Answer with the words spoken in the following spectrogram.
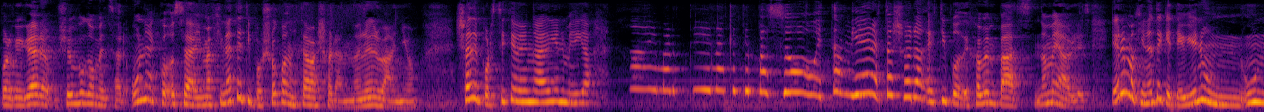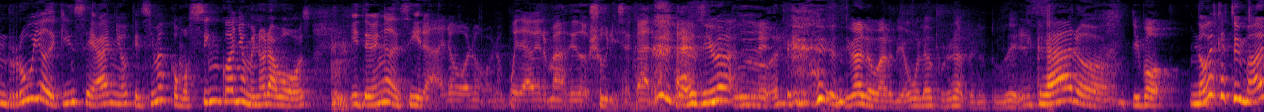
Porque claro, yo me pongo a pensar, una cosa, o sea, imagínate tipo yo cuando estaba llorando en el baño, ya de por sí que venga alguien y me diga, ¿qué te pasó? ¿Estás bien? ¿Estás llorando? Es tipo, déjame en paz, no me hables. Y ahora imagínate que te viene un, un rubio de 15 años, que encima es como 5 años menor a vos, y te venga a decir, ah, no, no, no puede haber más de dos yuris acá. encima, pelotudo". le- encima lo bardeó, boludo, por una pelotudez. Claro, Tipo, ¿no ves que estoy mal?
